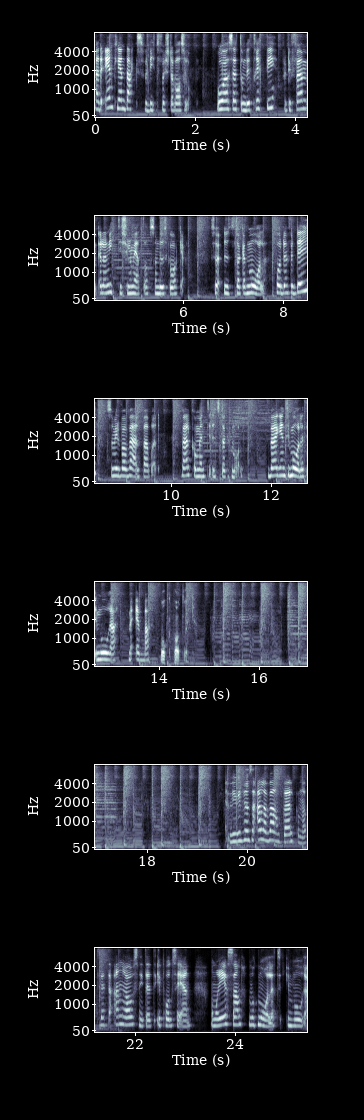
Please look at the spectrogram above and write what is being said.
är det äntligen dags för ditt första Vasalopp. Oavsett om det är 30, 45 eller 90 kilometer som du ska åka, så är Utstakat mål podden för dig som vill vara väl förberedd. Välkommen till Utstakat mål. Vägen till målet i Mora med Ebba och Patrik. Vi vill hälsa alla varmt välkomna till detta andra avsnittet i poddserien om resan mot målet i Mora.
